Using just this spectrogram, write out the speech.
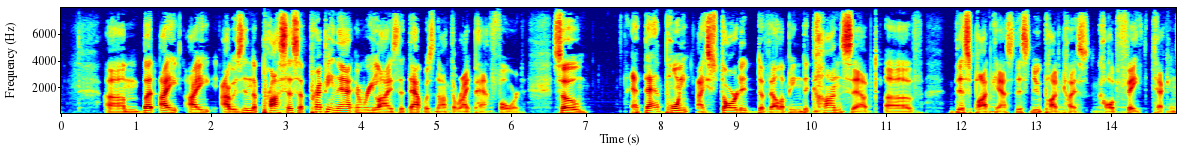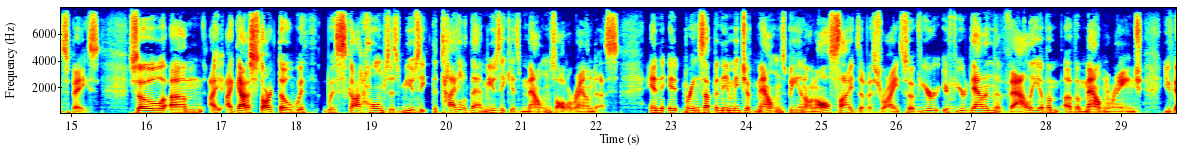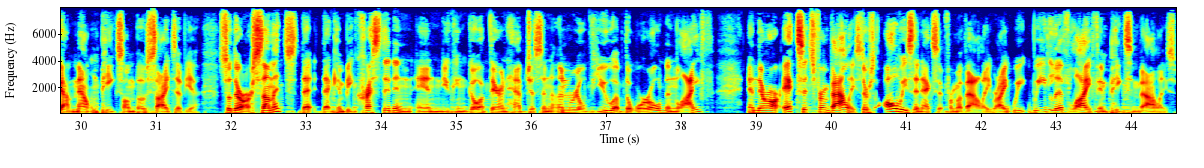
Um, but I, I, I was in the process of prepping that and realized that that was not the right path forward. So at that point, I started developing the concept of this podcast, this new podcast called Faith, Tech, and Space. So um, I, I got to start though with with Scott Holmes's music. The title of that music is "Mountains All Around Us," and it brings up an image of mountains being on all sides of us, right? So if you're if you're down in the valley of a of a mountain range, you've got mountain peaks on both sides of you. So there are summits that that can be crested, and and you can go up there and have just an unreal view of the world and life and there are exits from valleys. There's always an exit from a valley, right? We we live life in peaks and valleys.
